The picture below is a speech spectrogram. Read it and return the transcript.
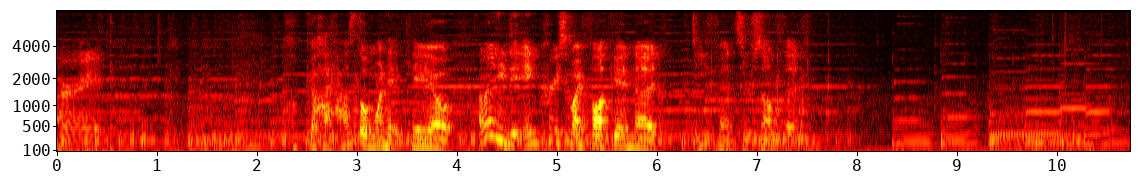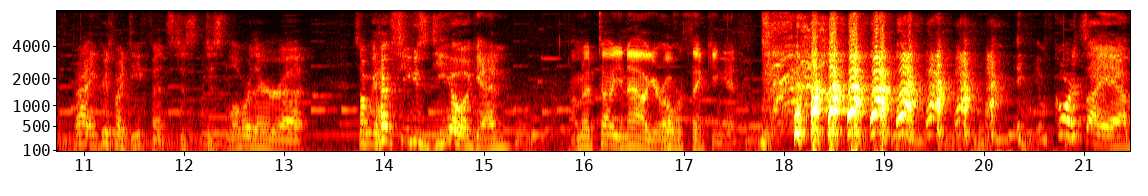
Alright. Oh god, how's the one hit KO? I'm gonna need to increase my fucking uh, defense or something. Not increase my defense, just just lower their uh so I'm gonna have to use Dio again. I'm gonna tell you now, you're overthinking it. of course I am.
